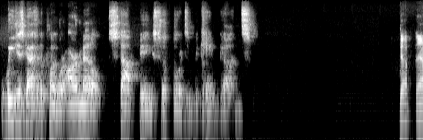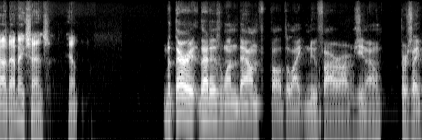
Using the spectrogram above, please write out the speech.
We just got to the point where our metal stopped being swords and became guns. Yep, yeah, that makes sense. Yep. But there, that is one downfall to like new firearms. You know, per se,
